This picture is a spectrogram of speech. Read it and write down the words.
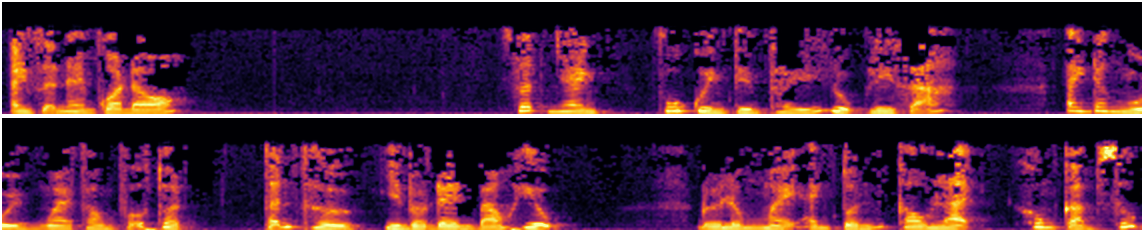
anh dẫn em qua đó. Rất nhanh, Vũ Quỳnh tìm thấy Lục Ly Dã. Anh đang ngồi ngoài phòng phẫu thuật, thẫn thờ nhìn vào đèn báo hiệu. Đôi lông mày anh Tuấn cau lại, không cảm xúc.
